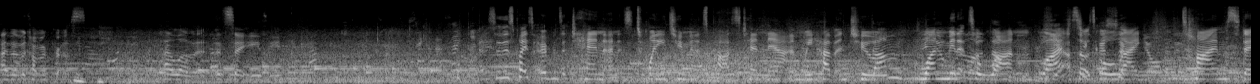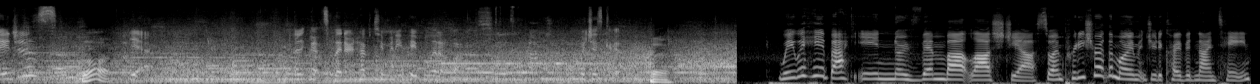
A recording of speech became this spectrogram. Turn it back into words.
I've ever come across. I love it, it's so easy. So this place opens at 10 and it's 22 minutes past 10 now and we have until one minute to one. Yeah, so it's all like time stages. Right. Yeah. I think that's so they don't have too many people in at once, which is good. Yeah. We were here back in November last year, so I'm pretty sure at the moment, due to COVID 19,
